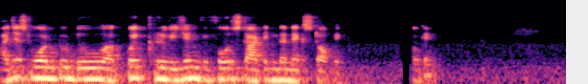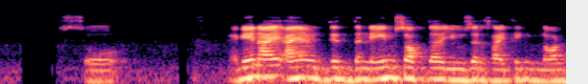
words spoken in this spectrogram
I just want to do a quick revision before starting the next topic. Okay. So again, I, I the, the names of the users I think not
